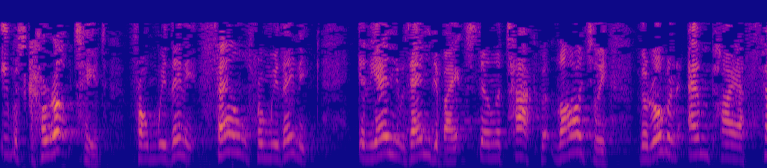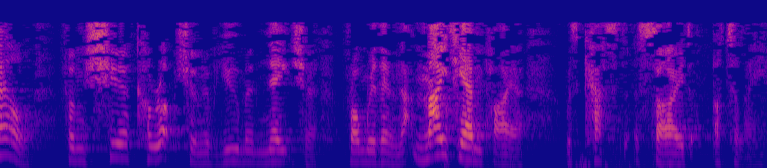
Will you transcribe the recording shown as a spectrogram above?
it was corrupted from within. It fell from within. It, in the end, it was ended by external attack. But largely, the Roman Empire fell from sheer corruption of human nature from within. That mighty empire was cast aside utterly.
